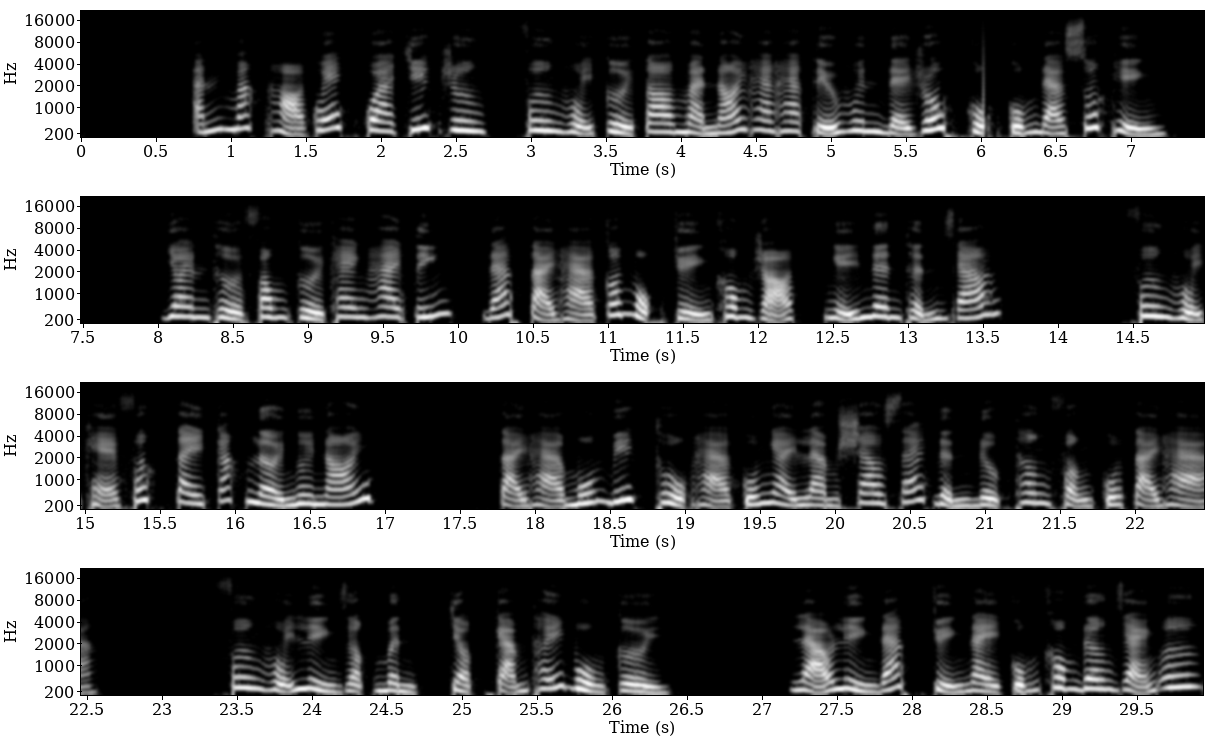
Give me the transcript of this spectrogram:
Ánh mắt họ quét qua chiếc rương, Phương Hủy cười to mà nói ha ha tiểu huynh đệ rốt cuộc cũng đã xuất hiện. Doanh Thừa Phong cười khen hai tiếng, đáp tại hạ có một chuyện không rõ, nghĩ nên thỉnh giáo. Phương Hủy khẽ phất tay cắt lời ngươi nói. Tại hạ muốn biết thuộc hạ của ngài làm sao xác định được thân phận của tại hạ. Phương Hủy liền giật mình, chợt cảm thấy buồn cười. Lão liền đáp chuyện này cũng không đơn giản ư?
